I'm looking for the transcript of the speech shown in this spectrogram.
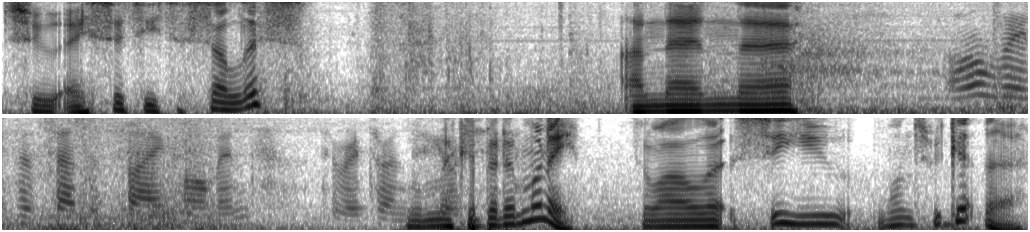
to a city to sell this. And then uh, Always a satisfying moment to return we'll to make a bit of money. So I'll uh, see you once we get there.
